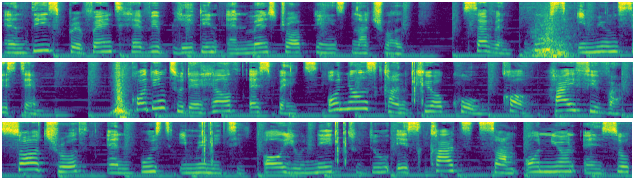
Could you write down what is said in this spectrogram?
and these prevent heavy bleeding and menstrual pains naturally. 7. Boost immune system. According to the health experts, onions can cure cold, cough, high fever, sore throat, and boost immunity. All you need to do is cut some onion and soak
